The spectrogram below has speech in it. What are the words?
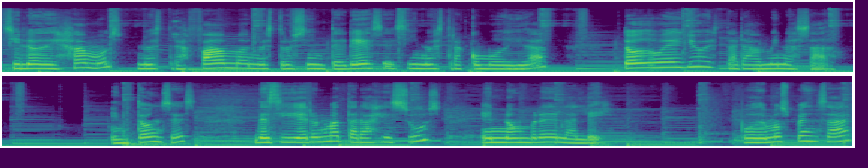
Si lo dejamos, nuestra fama, nuestros intereses y nuestra comodidad, todo ello estará amenazado. Entonces, decidieron matar a Jesús en nombre de la ley. Podemos pensar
